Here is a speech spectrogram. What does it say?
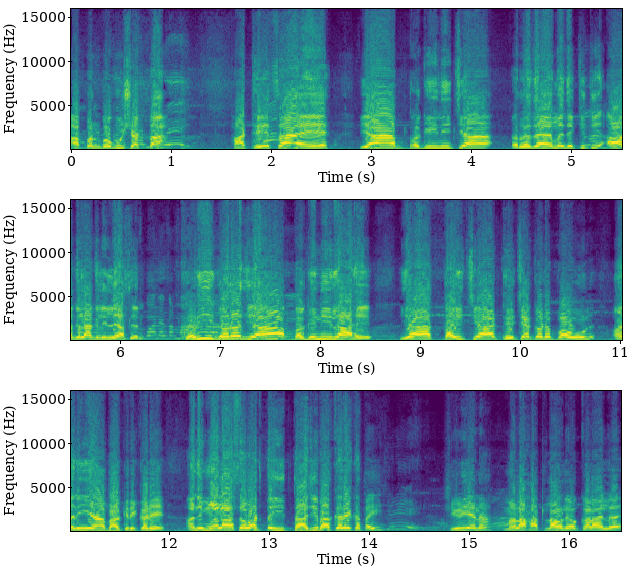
आपण बघू शकता हा ठेचा आहे. या भगिनीच्या हृदयामध्ये किती आग लागलेली असेल. खरी गरज या भगिनीला आहे. या ताईच्या ठेच्याकडे पाहून आणि या भाकरीकडे. आणि मला असं वाटतं ही ताजी भाकर आहे का ताई? शिळी आहे ना? मला हात लावल्यावर कळालं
